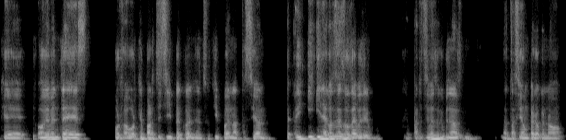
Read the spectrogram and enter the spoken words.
que obviamente es, por favor, que participe con, en su equipo de natación. Y, y, la cosa es eso, o sea, decir, que participe en su equipo de natación, pero que no,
